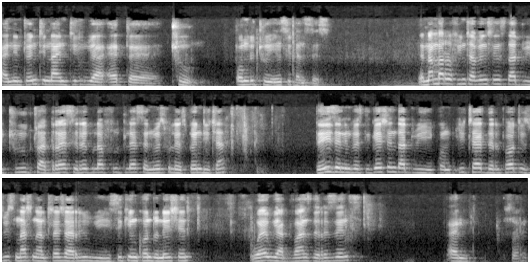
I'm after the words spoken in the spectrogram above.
and in 2019, we are at uh, two, only two incidences. The number of interventions that we took to address irregular, fruitless, and wasteful expenditure. There is an investigation that we completed. The report is with National Treasury. We seeking condonation where we advance the reasons. And sorry.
